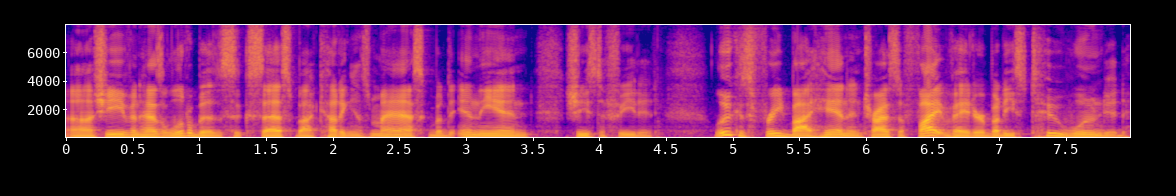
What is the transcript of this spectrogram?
Uh, she even has a little bit of success by cutting his mask, but in the end, she's defeated. Luke is freed by Hin and tries to fight Vader, but he's too wounded.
